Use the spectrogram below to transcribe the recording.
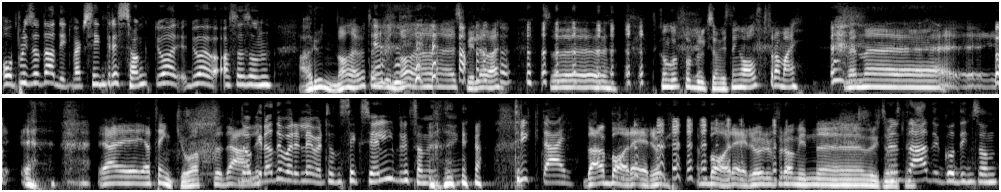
Og plutselig at det hadde ikke vært så interessant. Du har, du har jo altså sånn Ja, runda det, vet du. Runda det spillet der. Så du kan godt få bruksanvisning og alt fra meg. Men uh, jeg, jeg tenker jo at det er litt Dere hadde bare levert sånn seksuell bruksanvisning. Trykk der. Det er bare error. Bare error fra min uh, Men så hadde du gått inn sånn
